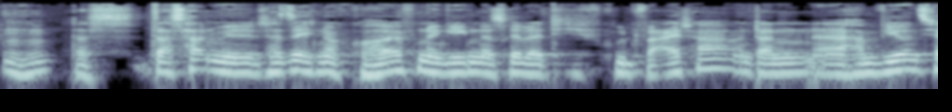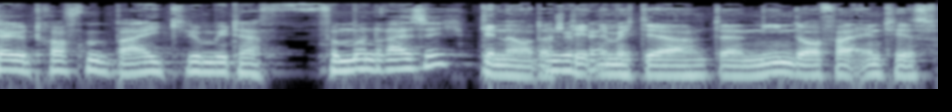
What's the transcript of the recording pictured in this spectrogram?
Mhm. Das, das hat mir tatsächlich noch geholfen, dann ging das relativ gut weiter. Und dann äh, haben wir uns ja getroffen bei Kilometer 35. Genau, da Ungefähr. steht nämlich der, der Niendorfer NTSV,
